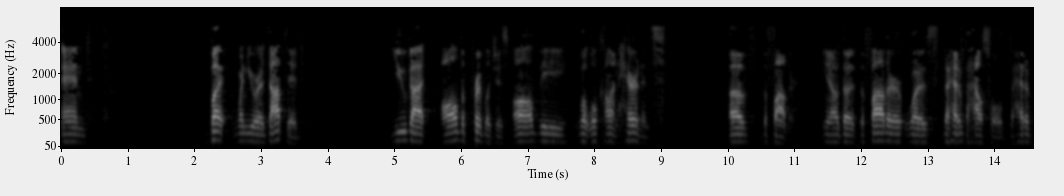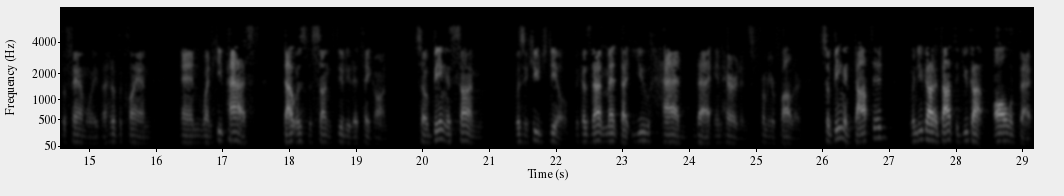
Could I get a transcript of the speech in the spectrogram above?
and, but when you were adopted, you got all the privileges, all the, what we'll call inheritance of the father. You know, the, the father was the head of the household, the head of the family, the head of the clan. And when he passed, that was the son's duty to take on. So being a son was a huge deal because that meant that you had that inheritance from your father. So being adopted, when you got adopted, you got all of that.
